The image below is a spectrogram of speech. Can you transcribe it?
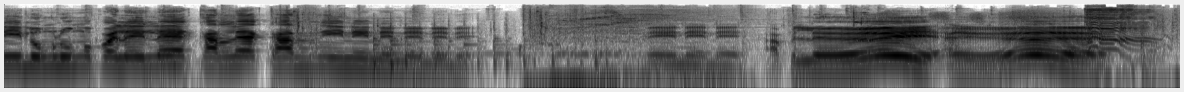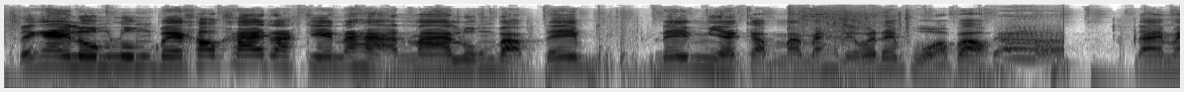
นี่ลุงลุงเอาไปเลยแลกกันแลกกันนี่นี่นี่นี่นี่ นี่นี่นี่นี่เอาไปเลย เออ เป็นไงลุงลุงไปเข้าค่ายทหารเกณฑ์อาหารมาลุงแบบได้ได้เมียกลับมาไหมหรือว่าได้ผัวเปล่า ได้ไหม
